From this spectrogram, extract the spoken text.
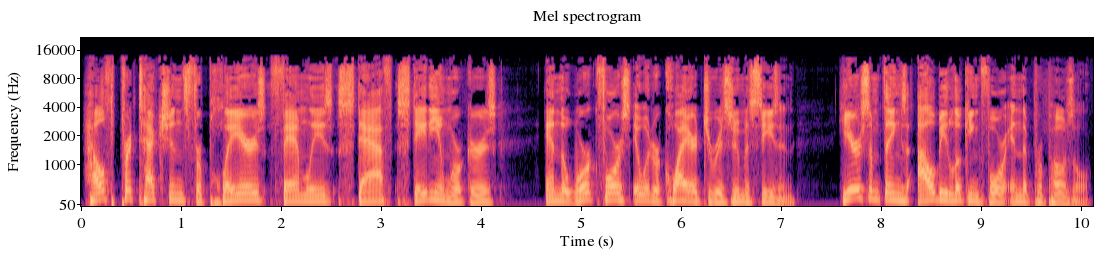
Health protections for players, families, staff, stadium workers, and the workforce it would require to resume a season. Here are some things I'll be looking for in the proposal.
